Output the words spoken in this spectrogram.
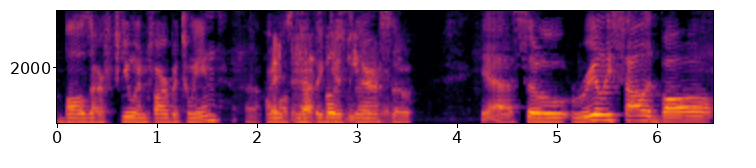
balls are few and far between. Uh, almost not nothing gets there. So, yeah, so really solid ball.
